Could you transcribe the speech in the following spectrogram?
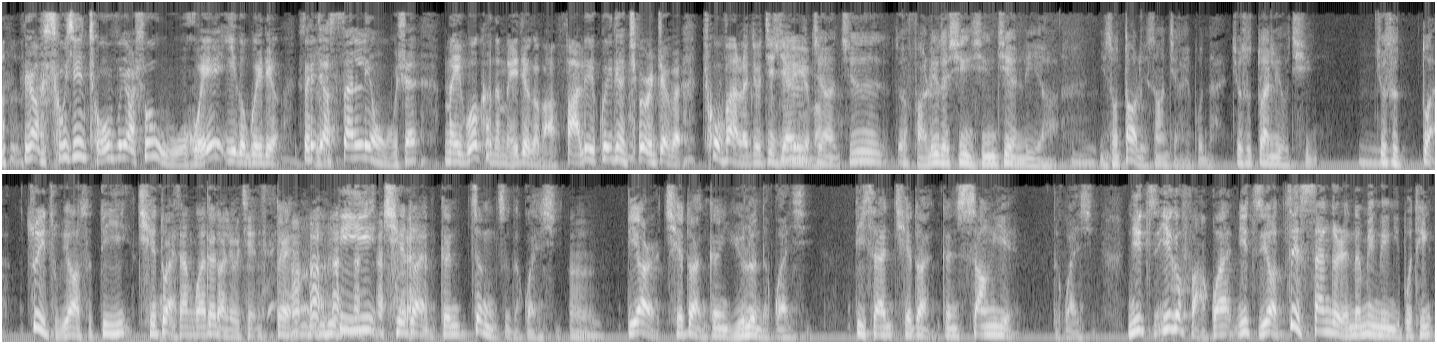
要重新重复，要说五回一个规定，所以叫三令五申。美国可能没这个吧？法律规定就是这个，触犯了就进监狱嘛。讲其实法律的信心建立啊，你从道理上讲也不难，就是断六亲，就是断，最主要是第一切断三观断六亲，对，第一切断跟政治的关系，嗯，第二切断跟舆论的关系。第三切断跟商业的关系，你只一个法官，你只要这三个人的命令你不听，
